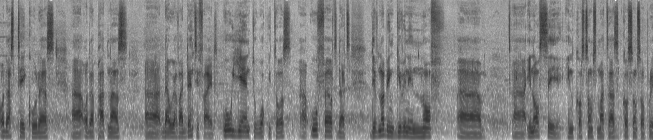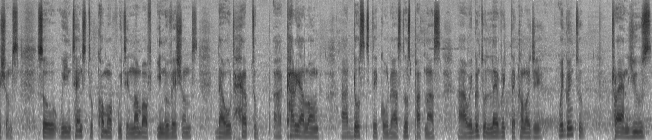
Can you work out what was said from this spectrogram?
other stakeholders, uh, other partners uh, that we have identified who yearn to work with us, uh, who felt that they've not been given enough. Uh, enough say in customs matters, customs operations. So we intend to come up with a number of innovations that would help to uh, carry along uh, those stakeholders, those partners. Uh, we're going to leverage technology. We're going to try and use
